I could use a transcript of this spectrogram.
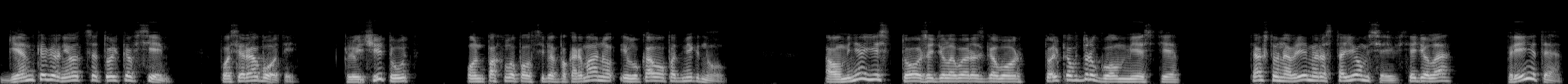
Генка вернется только в семь, после работы. Ключи тут. Он похлопал себя по карману и лукаво подмигнул. А у меня есть тоже деловой разговор, только в другом месте. Так что на время расстаемся и все дела. Принято?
